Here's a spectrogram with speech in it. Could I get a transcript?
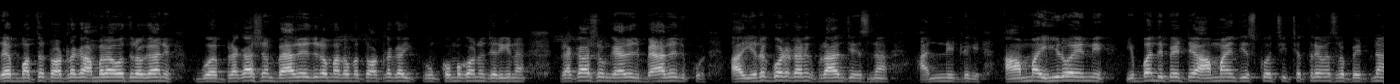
రేపు మొత్తం టోటల్గా అమరావతిలో కానీ ప్రకాశం బ్యారేజ్లో మన టోటల్గా కుంభకోణం జరిగిన ప్రకాశం గ్యారేజ్ బ్యారేజ్ ఆ ఇరగొట్టడానికి ప్లాన్ చేసిన అన్నిటికీ. ఆ అమ్మాయి హీరోయిన్ని ఇబ్బంది పెట్టి ఆ అమ్మాయిని తీసుకొచ్చి చిత్రవేశలో పెట్టినా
